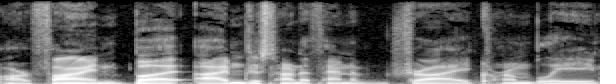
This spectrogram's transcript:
are fine, but I'm just not a fan of dry, crumbly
